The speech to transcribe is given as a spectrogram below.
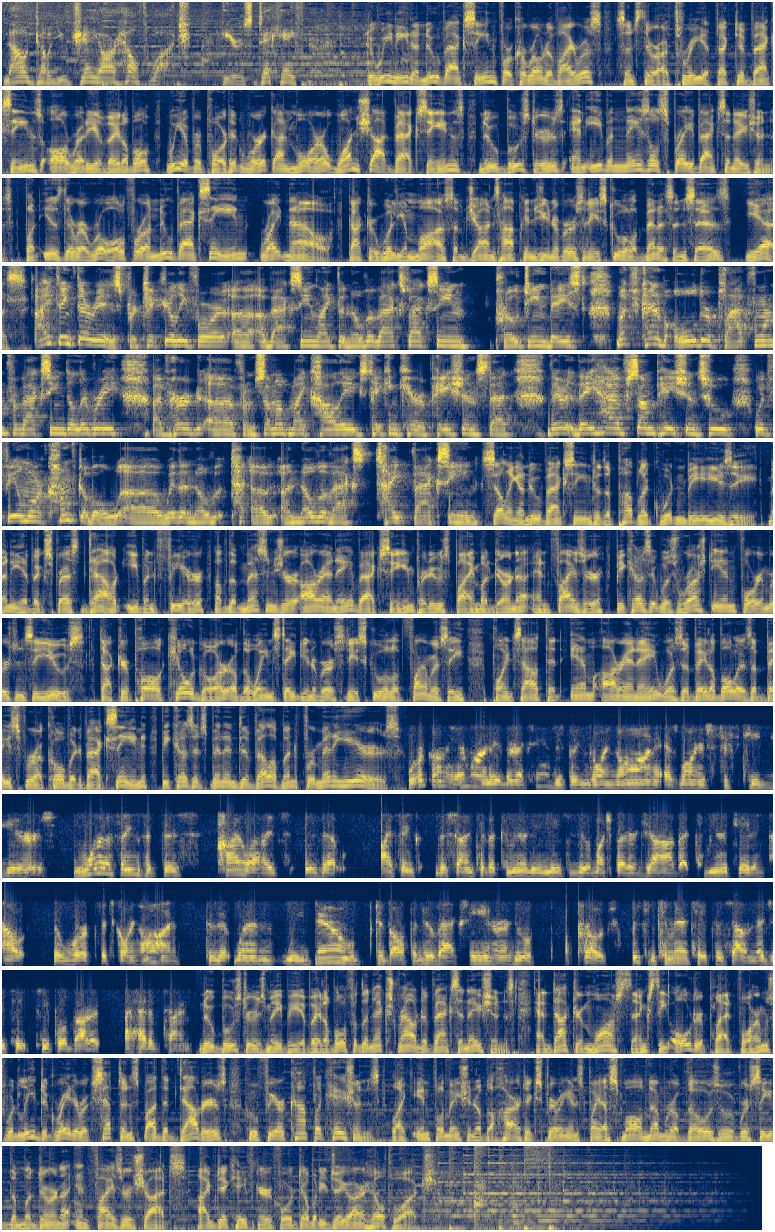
Now, WJR Health Watch. Here's Dick Hafner. Do we need a new vaccine for coronavirus since there are three effective vaccines already available? We have reported work on more one shot vaccines, new boosters, and even nasal spray vaccinations. But is there a role for a new vaccine right now? Dr. William Moss of Johns Hopkins University School of Medicine says yes. I think there is, particularly for a, a vaccine like the Novavax vaccine protein based, much kind of older platform for vaccine delivery. I've heard uh, from some of my colleagues taking care of patients that they have some patients who would feel more comfortable uh, with a, Nova, uh, a Novavax type vaccine. Selling a new vaccine to the public wouldn't be easy. Many have expressed doubt, even fear, of the messenger RNA vaccine produced by Moderna and Pfizer because it was rushed in for emergency use. Dr. Paul Kilgore of the Wayne State University School of Pharmacy points out that mRNA was available as a base for a COVID vaccine because it's been in development for many years. Work on the mRNA vaccines has been going on as long as 15 years. One of the things that this highlights is that I think the scientific community needs to do a much better job at communicating out the work that's going on so that when we do develop a new vaccine or a new approach, we can communicate this out and educate people about it ahead of time. New boosters may be available for the next round of vaccinations, and Dr. Moss thinks the older platforms would lead to greater acceptance by the doubters who fear complications, like inflammation of the heart experienced by a small number of those who have received the Moderna and Pfizer shots. I'm Dick Hafner for WJR Health Watch.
